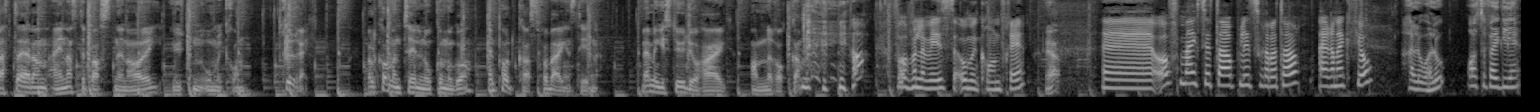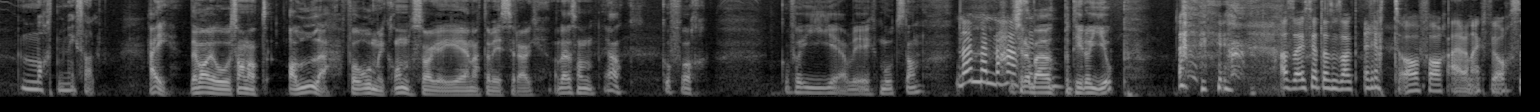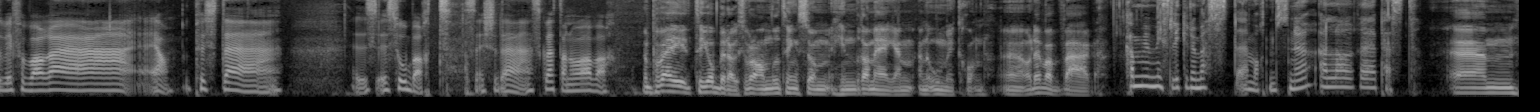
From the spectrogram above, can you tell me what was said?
Dette er den eneste plassen i Norge uten omikron, tror jeg. Velkommen til Noen må gå, en podkast fra Bergenstidene. Med meg i studio har jeg Anne Rokkan. Ja, Forhåpentligvis omikronfri. Ja. Eh, og for meg sitter politisk redaktør Eirin Eikefjord. Hallo, hallo. Og selvfølgelig Morten Miksvold. Hei. Det var jo sånn at alle får omikron, så jeg i en nettavis i dag. Og det er sånn, ja, hvorfor, hvorfor gir vi motstand? Nei, men det her ikke det bare på tide å gi opp? Altså, jeg sitter som sagt rett overfor Eirin Eikfjord, så vi får bare ja, puste sobert, så ikke det skvetter noe over. Men på vei til jobb i dag så var det andre ting som hindra meg enn en omikron, eh, og det var været. Hva misliker du mest, eh, Morten? Snø eller eh, pest? Um,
